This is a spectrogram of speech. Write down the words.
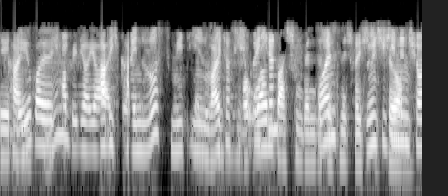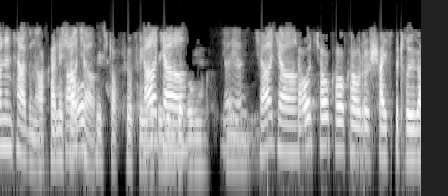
nee, kein- nee, nee, ich habe ja ja Habe ich keine Lust, mit Ihnen weiter zu Ihre Ohren sprechen waschen, wenn Sie und das nicht richtig wünsche ich hören. Ihnen einen Tag Da noch. kann ich ciao, ja auch ciao. nicht dafür für Ciao, Ihre ciao. Behinderung. Ja, ja. Ciao, ciao. Ciao, ciao, Kakao, du Scheißbetrüger.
